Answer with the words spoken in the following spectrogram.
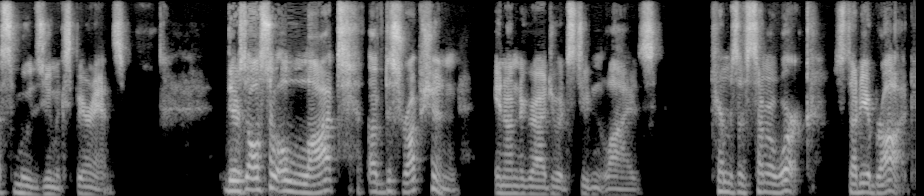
a smooth Zoom experience. There's also a lot of disruption in undergraduate student lives terms of summer work, study abroad,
